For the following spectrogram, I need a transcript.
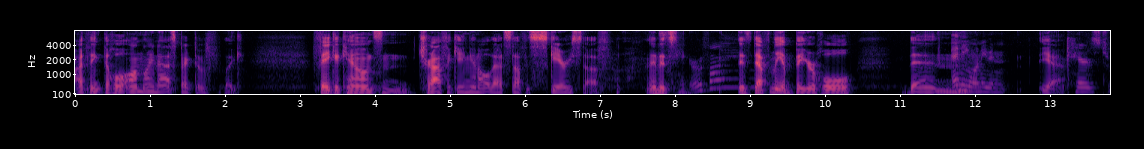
I think the whole online aspect of like fake accounts and trafficking and all that stuff is scary stuff, and it's terrifying. it's definitely a bigger hole than Anyone even yeah. cares to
